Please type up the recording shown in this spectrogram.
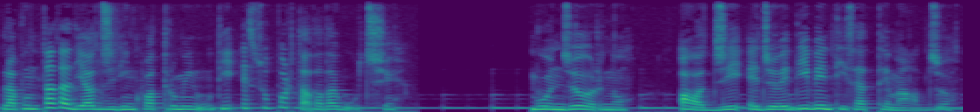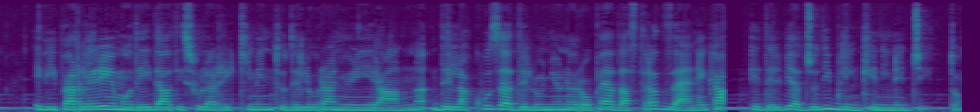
La puntata di oggi di In 4 Minuti è supportata da Gucci. Buongiorno, oggi è giovedì 27 maggio e vi parleremo dei dati sull'arricchimento dell'uranio in Iran, dell'accusa dell'Unione Europea ad AstraZeneca e del viaggio di Blinken in Egitto.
